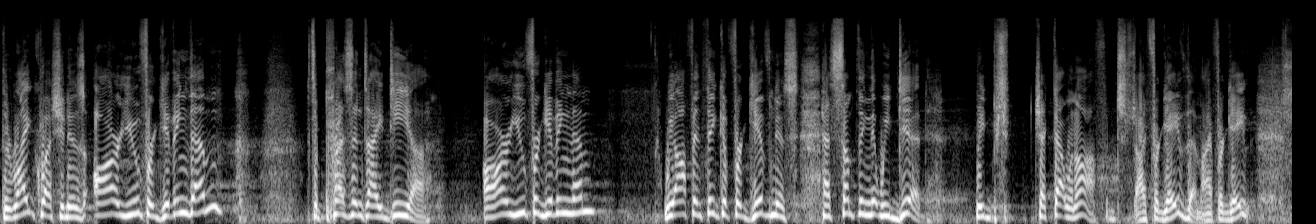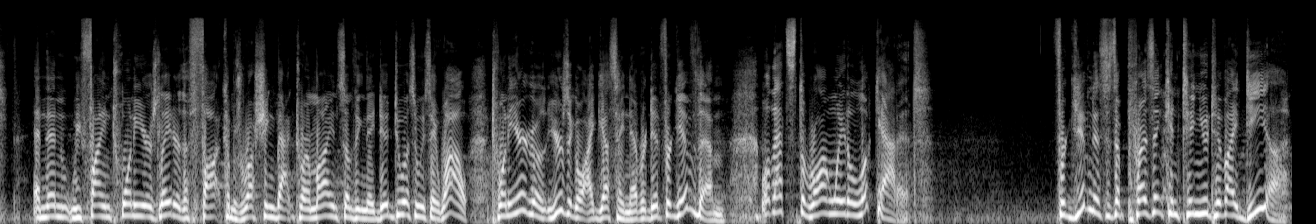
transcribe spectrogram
The right question is, Are you forgiving them? It's a present idea. Are you forgiving them? We often think of forgiveness as something that we did. We check that one off. I forgave them. I forgave. And then we find 20 years later, the thought comes rushing back to our mind, something they did to us, and we say, wow, 20 years ago, years ago, I guess I never did forgive them. Well, that's the wrong way to look at it. Forgiveness is a present continuative idea.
